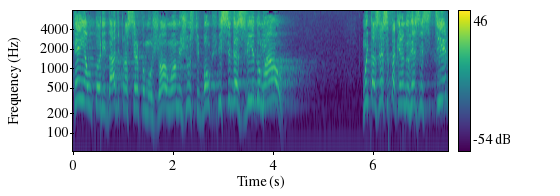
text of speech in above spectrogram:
Tenha autoridade para ser como Jó, um homem justo e bom, e se desvie do mal. Muitas vezes você está querendo resistir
